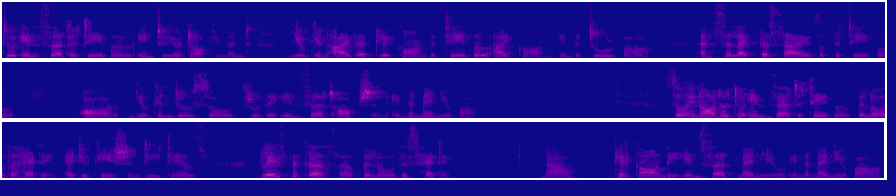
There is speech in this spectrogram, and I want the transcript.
To insert a table into your document, you can either click on the table icon in the toolbar and select the size of the table or you can do so through the insert option in the menu bar. So in order to insert a table below the heading Education Details, place the cursor below this heading. Now click on the Insert menu in the menu bar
